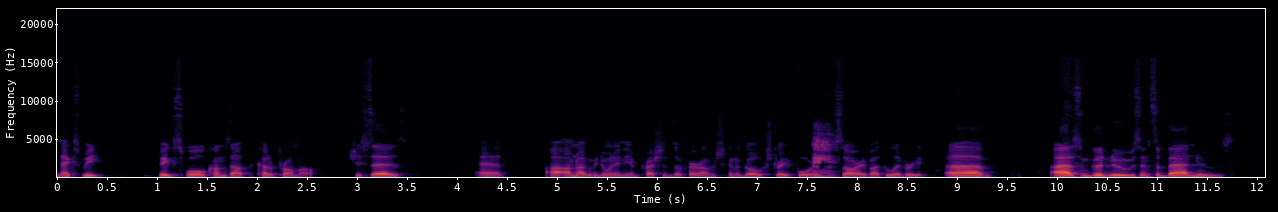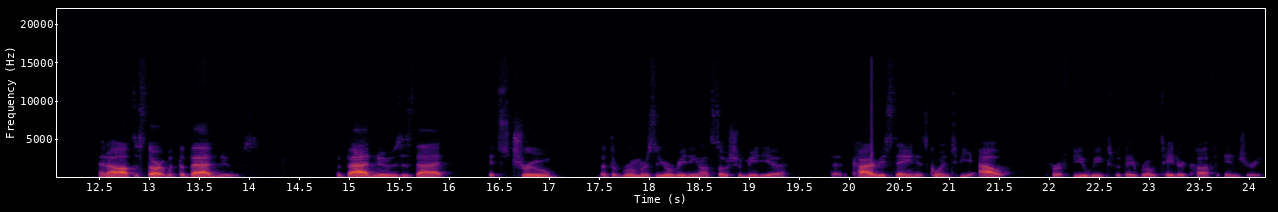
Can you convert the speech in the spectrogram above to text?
Next week, Big Swole comes out to cut a promo. She says, and I- I'm not gonna be doing any impressions of her. I'm just gonna go straight forward. Sorry about delivery. Um, I have some good news and some bad news, and I'll have to start with the bad news. The bad news is that it's true that the rumors that you're reading on social media that Kairi Sane is going to be out for a few weeks with a rotator cuff injury.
